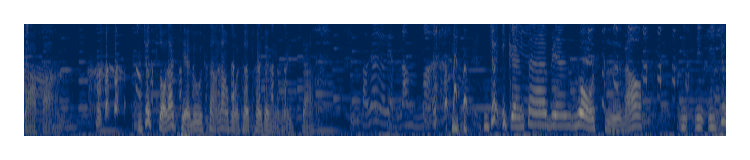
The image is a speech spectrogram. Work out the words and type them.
家吧吧。你就走在铁路上，让火车推着你回家。好像有点浪漫。你就一个人在那边 rose，然后你你你就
